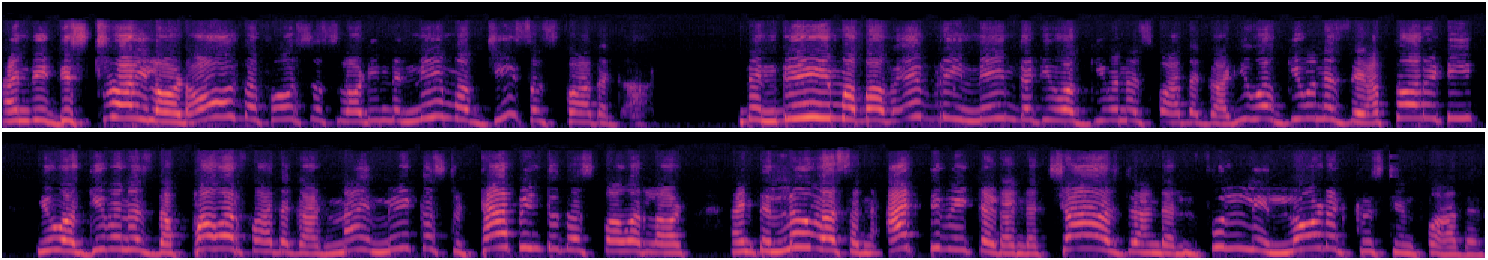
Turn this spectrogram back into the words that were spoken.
And we destroy, Lord, all the forces, Lord, in the name of Jesus, Father God. The name above every name that you have given us, Father God. You have given us the authority you have given us the power, Father God. Make us to tap into this power, Lord, and to live as an activated and a charged and a fully loaded Christian, Father.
